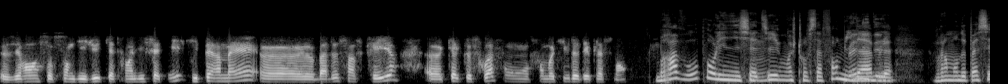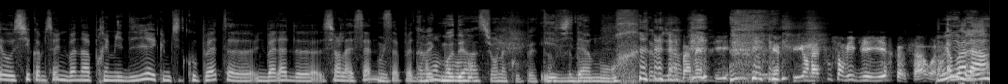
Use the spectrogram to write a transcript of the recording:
le 0178 97 000, qui permet euh, ben de s'inscrire, quel que soit son, son, motif de déplacement. Bravo pour l'initiative, mhm. moi je trouve ça formidable. Vraiment de passer aussi comme ça une bonne après-midi avec une petite coupette, euh, une balade euh, sur la scène, ça peut être avec modération la coupette. Hein, Évidemment. Très bien. Bah, merci, merci. On a tous envie de vieillir comme ça. Voilà. Oui, voilà.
